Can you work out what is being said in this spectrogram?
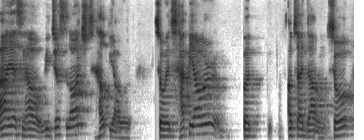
Ah, yes. Now we just launched Happy Hour, so it's happy hour but upside down. So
